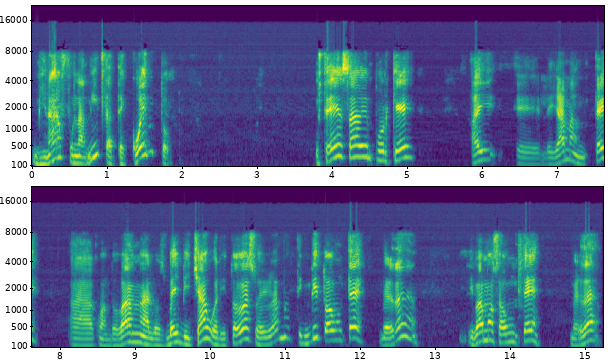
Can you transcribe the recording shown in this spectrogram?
Mira, fulanita, te cuento. Ustedes saben por qué hay, eh, le llaman té a cuando van a los baby shower y todo eso. Te invito a un té, ¿verdad? Y vamos a un té, ¿verdad?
